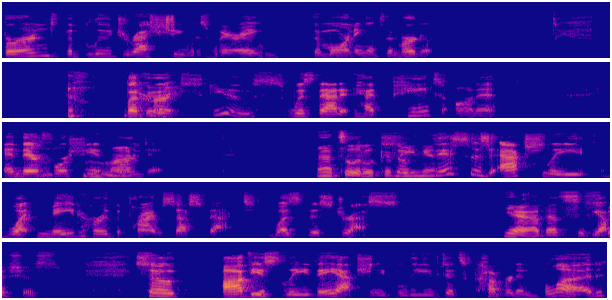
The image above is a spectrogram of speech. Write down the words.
burned the blue dress she was wearing the morning of the murder. But her excuse was that it had paint on it, and therefore she Oh had my. burned it. That's a little convenient. So this is actually what made her the prime suspect was this dress. yeah, that's Yeah. suspicious. So obviously, they actually believed it's covered in blood,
